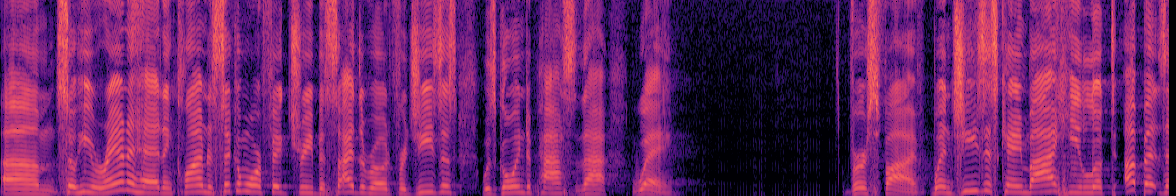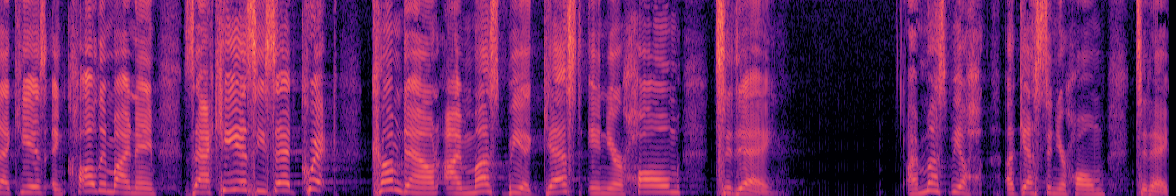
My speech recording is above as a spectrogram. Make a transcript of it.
Um, so he ran ahead and climbed a sycamore fig tree beside the road, for Jesus was going to pass that way. Verse 5 When Jesus came by, he looked up at Zacchaeus and called him by name. Zacchaeus, he said, Quick, come down. I must be a guest in your home today. I must be a, a guest in your home today.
